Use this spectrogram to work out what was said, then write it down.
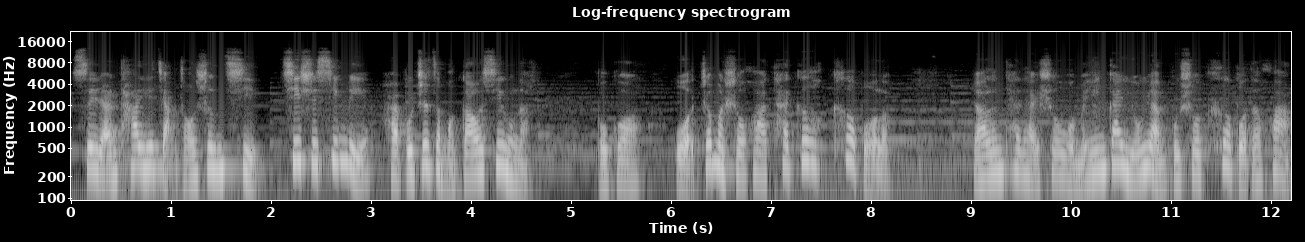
虽然他也假装生气，其实心里还不知怎么高兴呢。不过我这么说话太刻刻薄了。”姚伦太太说：“我们应该永远不说刻薄的话。”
